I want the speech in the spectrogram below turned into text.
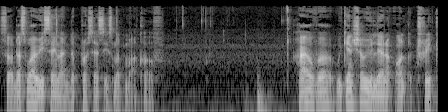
so that's why we're saying that the process is not Markov however we can show you later on a trick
